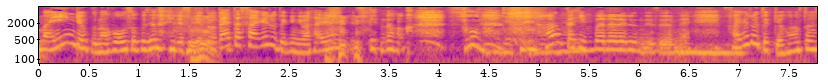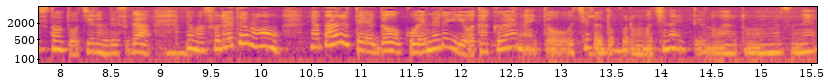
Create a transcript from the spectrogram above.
まあ引力の法則じゃないですけど大体下げる時には早いんですけど。そうなんですね。なんか引っ張られるんですよね。下げる時は本当にストンと落ちるんですがでもそれでもやっぱある程度こうエネルギーを蓄えないと落ちるところも落ちないっていうのはあると思いますね。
